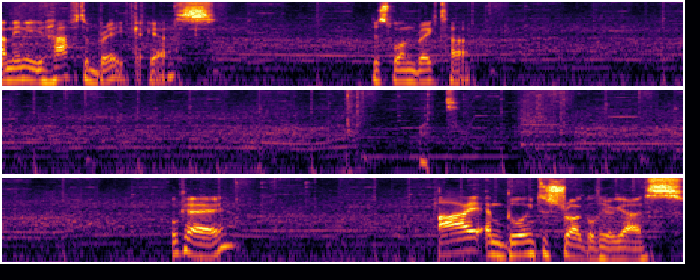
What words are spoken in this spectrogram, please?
I mean, you have to brake, I guess. Just one brake tap. What? Okay. I am going to struggle here, guys.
